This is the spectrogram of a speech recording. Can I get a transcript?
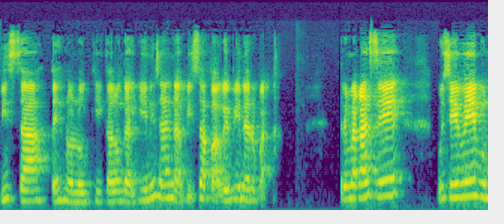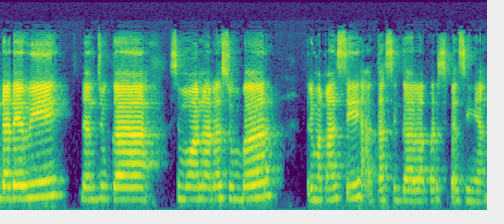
bisa teknologi. Kalau nggak gini, saya nggak bisa Pak webinar, Pak. Terima kasih Bu Siwi, Bunda Dewi, dan juga semua narasumber. Terima kasih atas segala partisipasinya.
